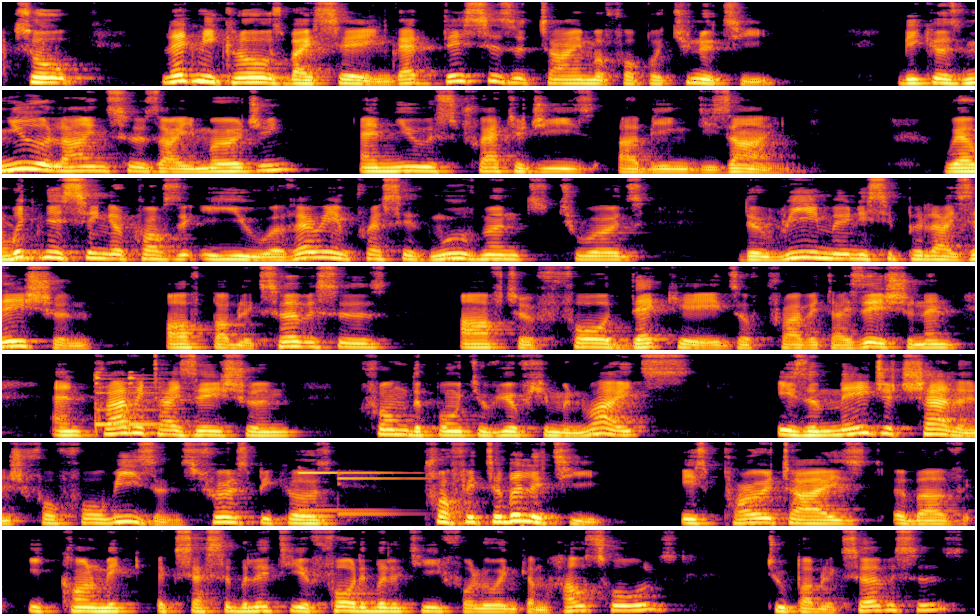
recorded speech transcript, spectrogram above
So let me close by saying that this is a time of opportunity because new alliances are emerging and new strategies are being designed. We are witnessing across the EU a very impressive movement towards the remunicipalization of public services after four decades of privatization. And, and privatization from the point of view of human rights is a major challenge for four reasons. First, because profitability is prioritized above economic accessibility, affordability for low-income households to public services.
